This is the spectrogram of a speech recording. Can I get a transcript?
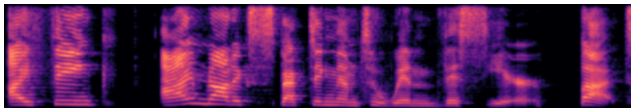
i think i'm not expecting them to win this year but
